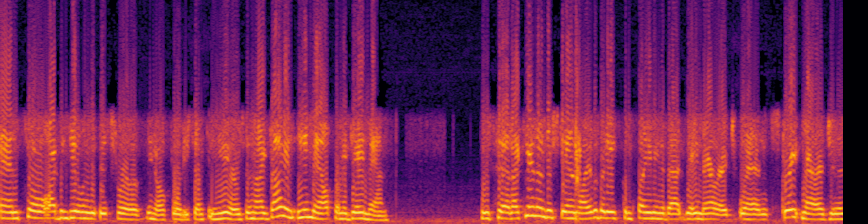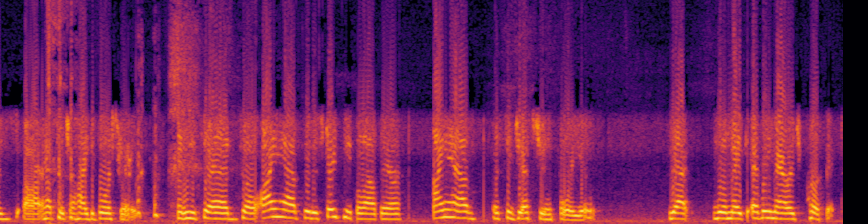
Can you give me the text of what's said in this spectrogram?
And so I've been dealing with this for, you know, 40 something years. And I got an email from a gay man who said, I can't understand why everybody's complaining about gay marriage when straight marriages are, have such a high divorce rate. and he said, So I have, for the straight people out there, I have a suggestion for you that will make every marriage perfect.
